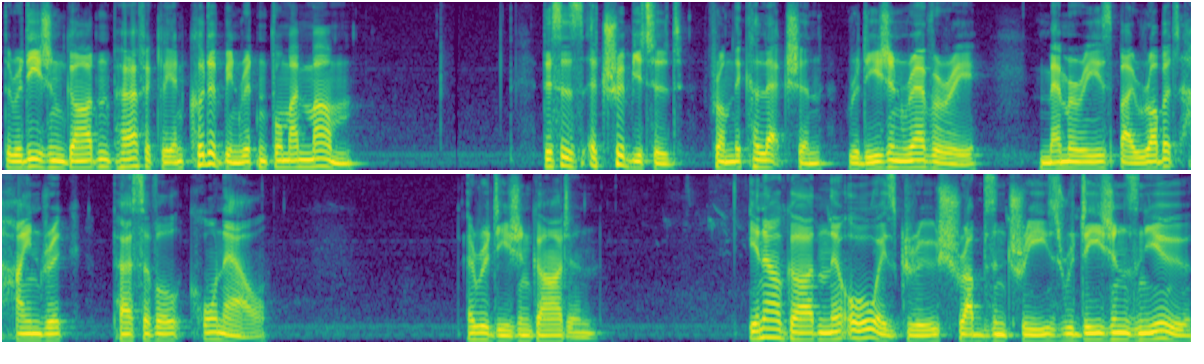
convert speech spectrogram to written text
the Rhodesian garden perfectly and could have been written for my mum. This is attributed from the collection Rhodesian Reverie Memories by Robert Heinrich Percival Cornell a Rhodesian garden. In our garden there always grew shrubs and trees Rhodesians knew.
